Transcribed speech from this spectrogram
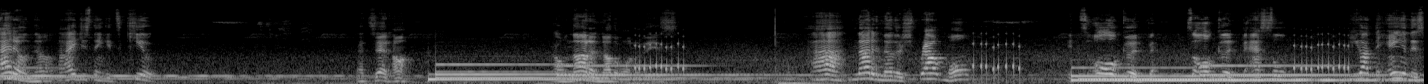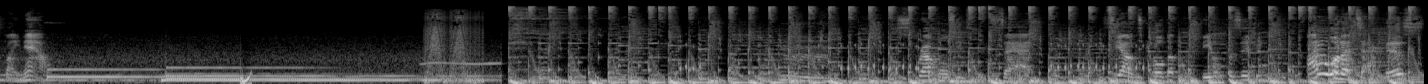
I don't know, I just think it's cute. That's it, huh? Oh, not another one of these. Ah, not another sprout mole. It's all good, Ba- it's all good, Basil. You got the hang of this by now. Hmm. Sprout mole seems sad. It's curled up in fetal position? I don't want to attack this!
